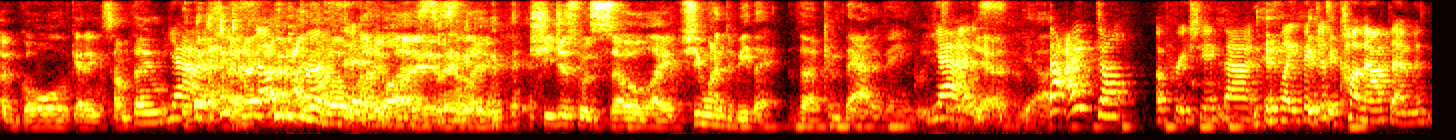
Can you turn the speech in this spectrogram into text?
a goal of getting something. yeah, she And so I, I, I don't know what it It was. was. like, she just was so like She wanted to be the the combative, angry. kid. Yes. Yeah. Yeah. That I don't appreciate that. It's like they just come at them, and,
